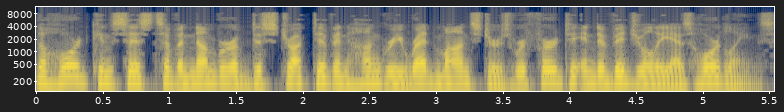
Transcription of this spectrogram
The Horde consists of a number of destructive and hungry red monsters referred to individually as Hordelings.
